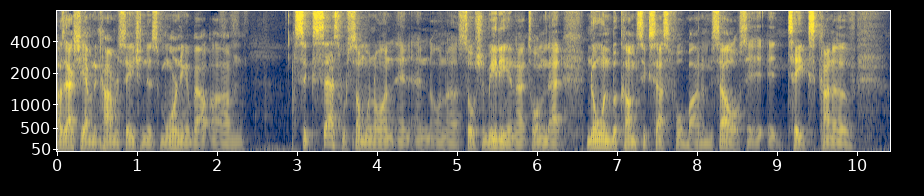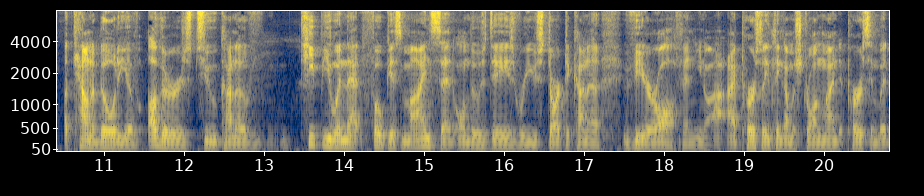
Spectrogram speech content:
I was actually having a conversation this morning about. Um, success with someone on and, and on uh, social media and i told them that no one becomes successful by themselves it, it takes kind of accountability of others to kind of keep you in that focused mindset on those days where you start to kind of veer off. And, you know, I, I personally think I'm a strong minded person, but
